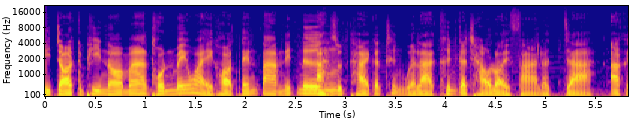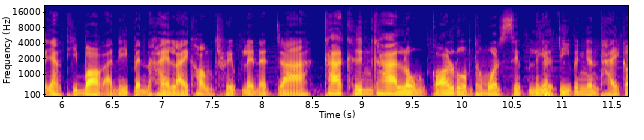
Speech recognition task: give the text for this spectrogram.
พี่จอร์ดกับพี่นอร์มาทนไม่ไหวขอเต้นตามนิดนึงอะสุดท้ายก็ถึงเวลาขึ้นกระเช้าลอยฟ้าแล้วจ้ะอะอย่างที่บอกอันนี้เป็นไฮไลท์ของทริปเลยนะจ๊ะ ค่าขึ้นค่าลงก็รวมทั้งหมด 10 เหรียญตีเป็นเงินไทยก็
